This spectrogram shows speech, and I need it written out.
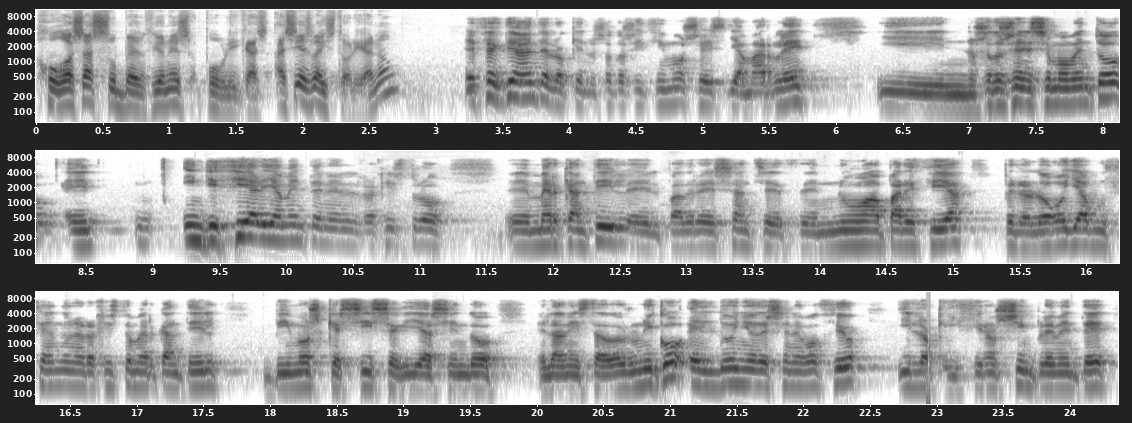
jugosas subvenciones públicas. Así es la historia, ¿no? Efectivamente, lo que nosotros hicimos es llamarle y nosotros en ese momento, eh, indiciariamente en el registro eh, mercantil, el padre Sánchez eh, no aparecía, pero luego ya buceando en el registro mercantil vimos que sí seguía siendo el administrador único, el dueño de ese negocio y lo que hicieron simplemente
